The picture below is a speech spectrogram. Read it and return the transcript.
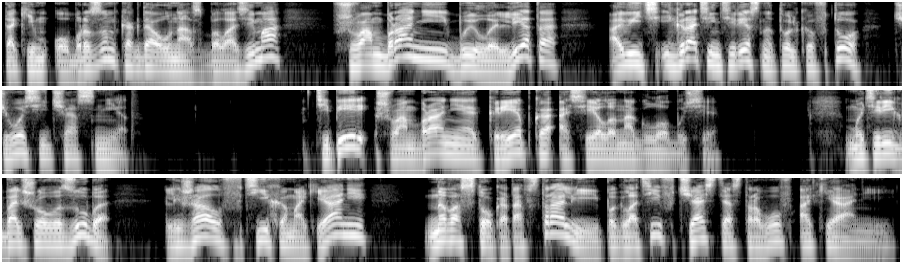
Таким образом, когда у нас была зима, в швамбрании было лето, а ведь играть интересно только в то, чего сейчас нет. Теперь швамбрания крепко осела на глобусе. Материк Большого Зуба лежал в Тихом океане на восток от Австралии, поглотив часть островов Океании.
